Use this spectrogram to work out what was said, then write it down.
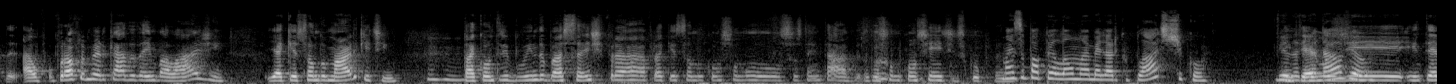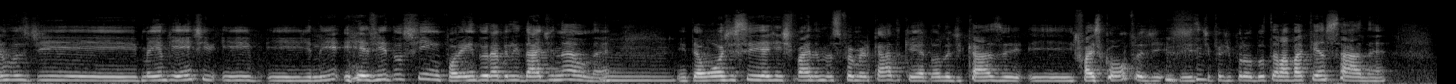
o próprio mercado da embalagem e a questão do marketing está contribuindo bastante para a questão do consumo sustentável, do consumo consciente, desculpa. né? Mas o papelão não é melhor que o plástico? em termos, Biodegradável? de, em termos de meio ambiente e, e e resíduos, sim, porém durabilidade não, né? Hum. Então hoje se a gente vai no supermercado, que é dono de casa e, e faz compra de, desse tipo de produto, ela vai pensar, né?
